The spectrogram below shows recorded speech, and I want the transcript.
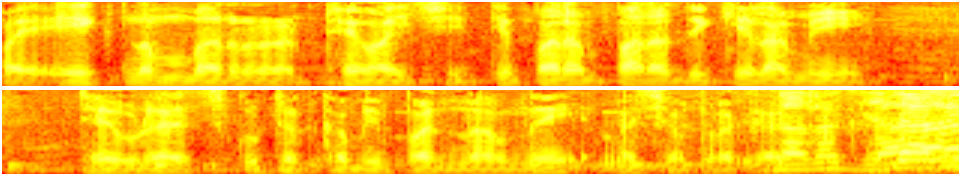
प- एक नंबर ठेवायची ती परंपरा देखील आम्ही ठेवण्यास कुठं कमी पडणार नाही अशा प्रकारची दादा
